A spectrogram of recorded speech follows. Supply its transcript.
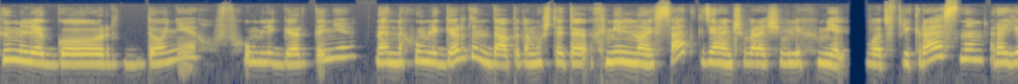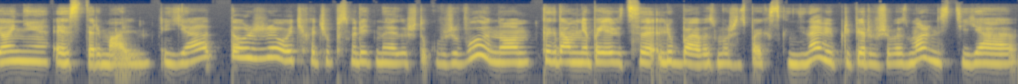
Хюмлегордоне в Хумлегердене наверное, Хумли Герден, да, потому что это хмельной сад, где раньше выращивали хмель. Вот в прекрасном районе Эстермальм. Я тоже очень хочу посмотреть на эту штуку вживую, но когда у меня появится любая возможность поехать в Скандинавию, при первой же возможности я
